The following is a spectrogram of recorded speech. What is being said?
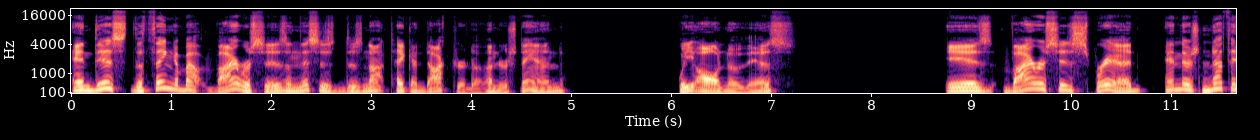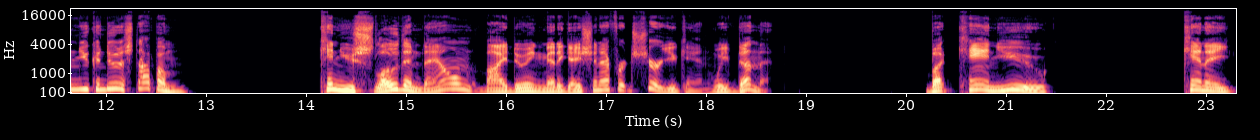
And this, the thing about viruses, and this is does not take a doctor to understand. We all know this. Is viruses spread, and there's nothing you can do to stop them. Can you slow them down by doing mitigation efforts? Sure, you can. We've done that. But can you, can a,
